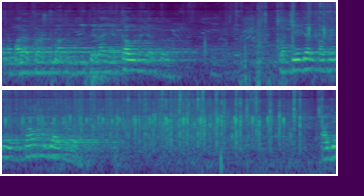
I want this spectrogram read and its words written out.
અને મારા ટ્રસ્ટમાંથી એ પહેલાં એકાવન હજાર કરો. પચીસ હજાર કાઢીને એકાવન હજાર કરો. આજે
